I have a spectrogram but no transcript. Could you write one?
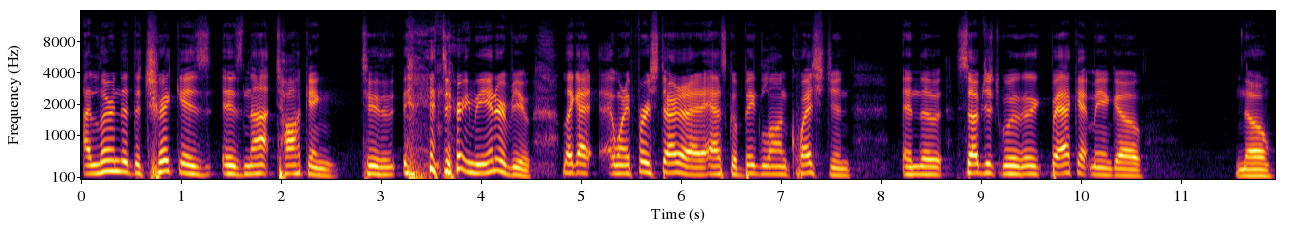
I learned that the trick is is not talking to during the interview. Like I, when I first started, I'd ask a big long question, and the subject would look back at me and go, "No."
